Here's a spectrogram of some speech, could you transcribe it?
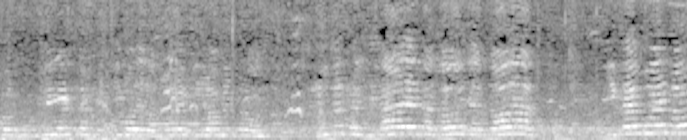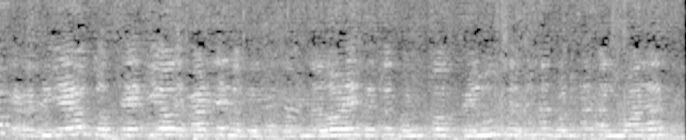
por cumplir este objetivo de los 9 kilómetros. Muchas felicidades a todos y a todas. Y qué bueno que recibieron su obsequio de parte de nuestros patrocinadores, estos bonitos peluches, estas bonitas almohadas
